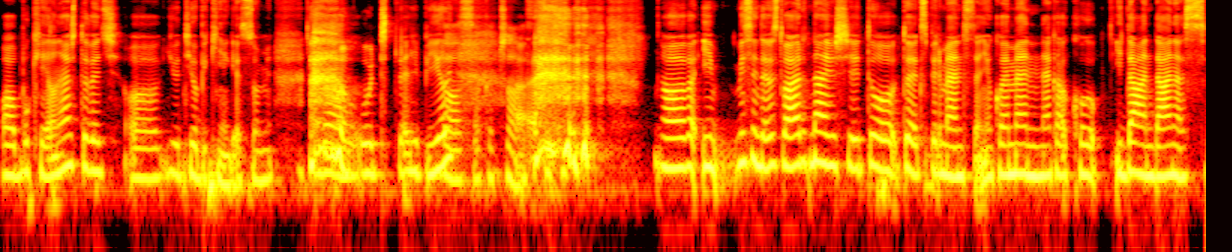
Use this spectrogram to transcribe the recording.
obuke ili nešto, već o, YouTube i knjige su mi Da. učitelji bili. Da, svaka čast. Ova, I mislim da je u stvari najviše to, to eksperimentisanje koje meni nekako i dan danas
